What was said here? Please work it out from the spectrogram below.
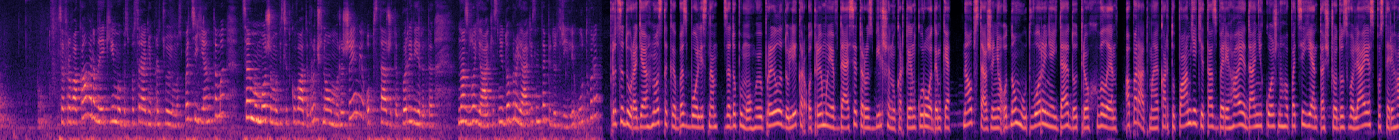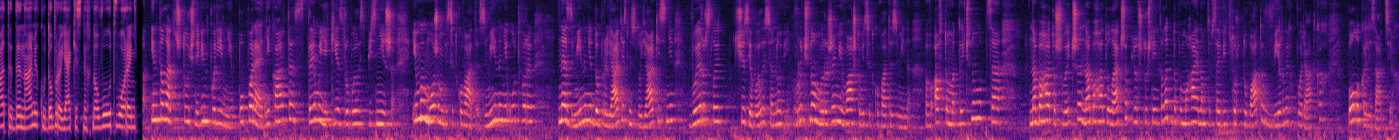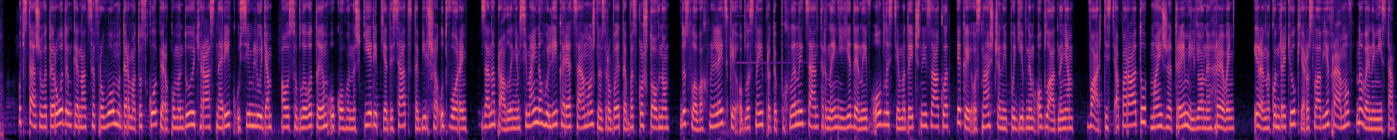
Цифрова камера, на якій ми безпосередньо працюємо з пацієнтами, це ми можемо відслідкувати в ручному режимі, обстежити, перевірити на злоякісні, доброякісні та підозрілі утвори. Процедура діагностики безболісна. За допомогою приладу лікар отримує в 10 збільшену картинку родимки. На обстеження одного утворення йде до трьох хвилин. Апарат має карту пам'яті та зберігає дані кожного пацієнта, що дозволяє спостерігати динаміку доброякісних новоутворень. Інтелект штучний він порівнює попередні карти з тими, які зробились пізніше. І ми можемо відслідкувати змінені утвори, незмінені, доброякісні, злоякісні, виросли чи з'явилися нові. В ручному режимі важко відслідкувати зміни. В автоматичному це набагато швидше, набагато легше. Плюс штучний інтелект допомагає нам це все відсортувати в вірних порядках по локалізаціях. Обстежувати родимки на цифровому дерматоскопі рекомендують раз на рік усім людям, а особливо тим, у кого на шкірі 50 та більше утворень. За направленням сімейного лікаря це можна зробити безкоштовно. До слова, Хмельницький обласний протипухлинний центр нині єдиний в області медичний заклад, який оснащений подібним обладнанням. Вартість апарату майже 3 мільйони гривень. Ірина Кондратюк, Ярослав Єфремов. Новини міста.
